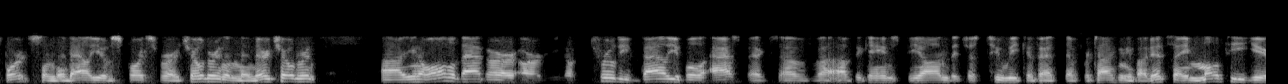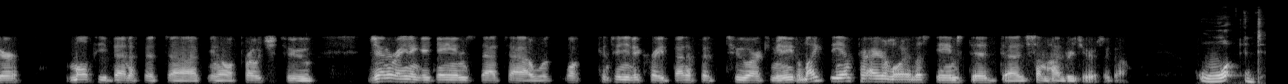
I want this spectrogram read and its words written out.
sports and the value of sports for our children and then their children. Uh, you know, all of that are, are truly valuable aspects of uh, of the games beyond the just two week event that we're talking about. It's a multi year, multi benefit uh, you know approach to generating a games that uh, will, will continue to create benefit to our community, like the Empire Loyalist Games did uh, some hundred years ago. What,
